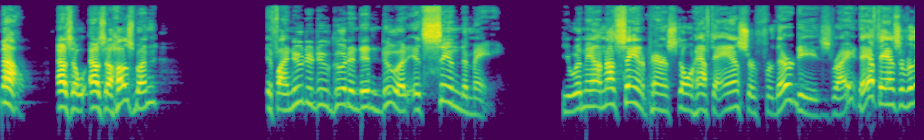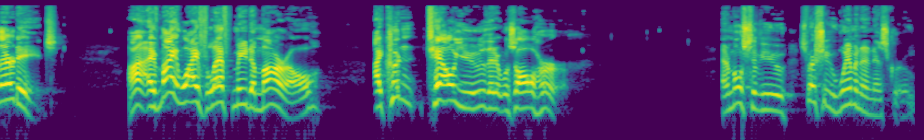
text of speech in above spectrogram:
Now, as a, as a husband, if I knew to do good and didn't do it, it's sin to me. You with me? I'm not saying the parents don't have to answer for their deeds, right? They have to answer for their deeds. if my wife left me tomorrow, I couldn't tell you that it was all her and most of you, especially women in this group,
